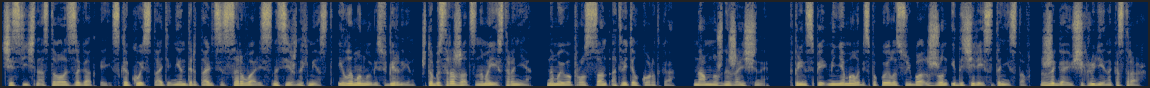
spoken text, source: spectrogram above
Частично оставалось загадкой, с какой стати неандертальцы сорвались с насиженных мест и ломанулись в Берлин, чтобы сражаться на моей стороне. На мой вопрос Сант ответил коротко. «Нам нужны женщины. В принципе, меня мало беспокоила судьба жен и дочерей сатанистов, сжигающих людей на кострах.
